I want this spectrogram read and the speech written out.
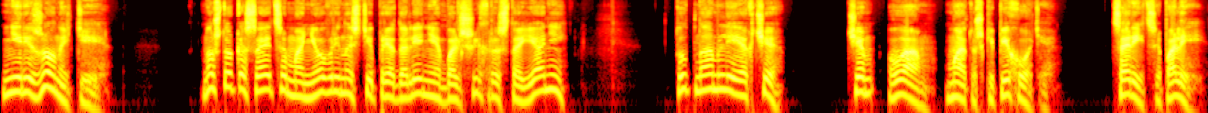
не резон идти. Но что касается маневренности преодоления больших расстояний, тут нам легче, чем вам, матушке пехоте, царице полей.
